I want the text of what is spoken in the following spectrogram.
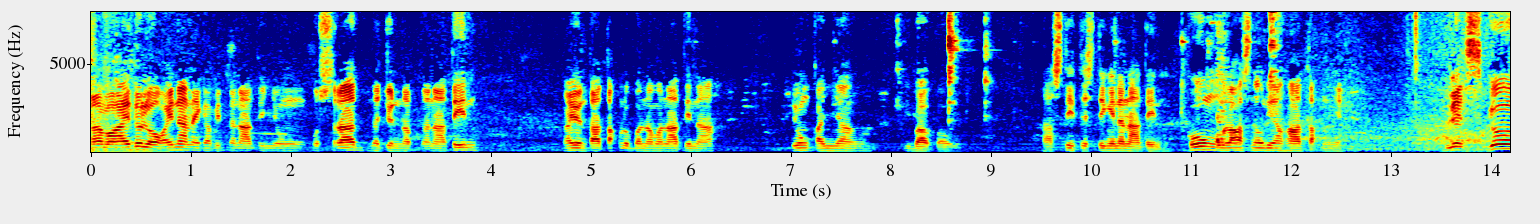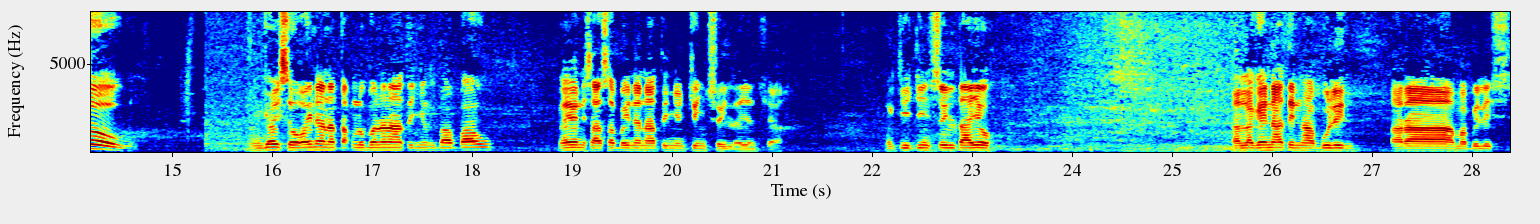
Ah, mga idol, okay na. Naikabit na natin yung push rod. Na-tune up na natin. Ngayon, tatakloban naman natin na yung kanyang ibabaw. Tapos titestingin na natin kung malakas na uli ang hatak niya. Let's go! Yun guys, okay na. Natakloban na natin yung ibabaw. Ngayon, isasabay na natin yung change oil. Ayan siya. Mag-change oil tayo. Lalagay natin habulin para mabilis.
